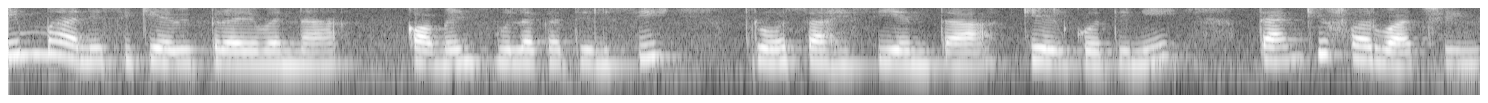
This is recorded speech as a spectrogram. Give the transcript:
ನಿಮ್ಮ ಅನಿಸಿಕೆ, ಅಭಿಪ್ರಾಯವನ್ನು ಕಾಮೆಂಟ್ ಮೂಲಕ ತಿಳಿಸಿ, ಪ್ರೋತ್ಸಾಹಿಸಿ ಅಂತ ಕೇಳ್ಕೊತೀನಿ. Thank you for watching.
